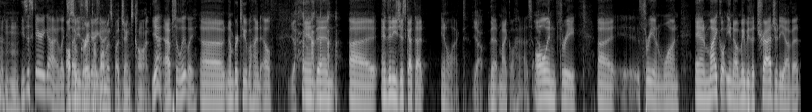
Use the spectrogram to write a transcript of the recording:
Mhm. he's a scary guy. Like Also, Sonny's a great scary guy. performance by James Caan. Yeah, absolutely. Uh, number two behind Elf, Yeah. and then uh, and then he's just got that intellect yeah. that Michael has, all in three, uh, three and one. And Michael, you know, maybe the tragedy of it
